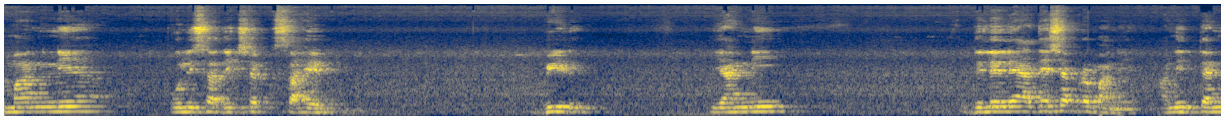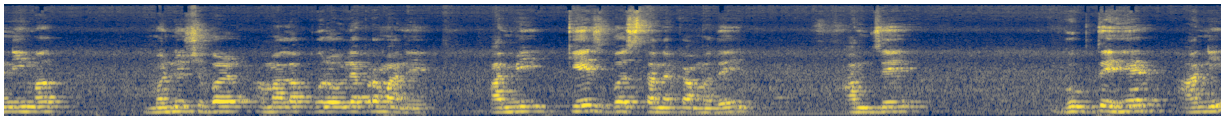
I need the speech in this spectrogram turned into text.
माननीय पोलीस अधीक्षक साहेब बीड यांनी दिलेल्या आदेशाप्रमाणे आणि त्यांनी मग मनुष्यबळ आम्हाला पुरवल्याप्रमाणे आम्ही केस बस स्थानकामध्ये आमचे गुप्तहेर आणि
